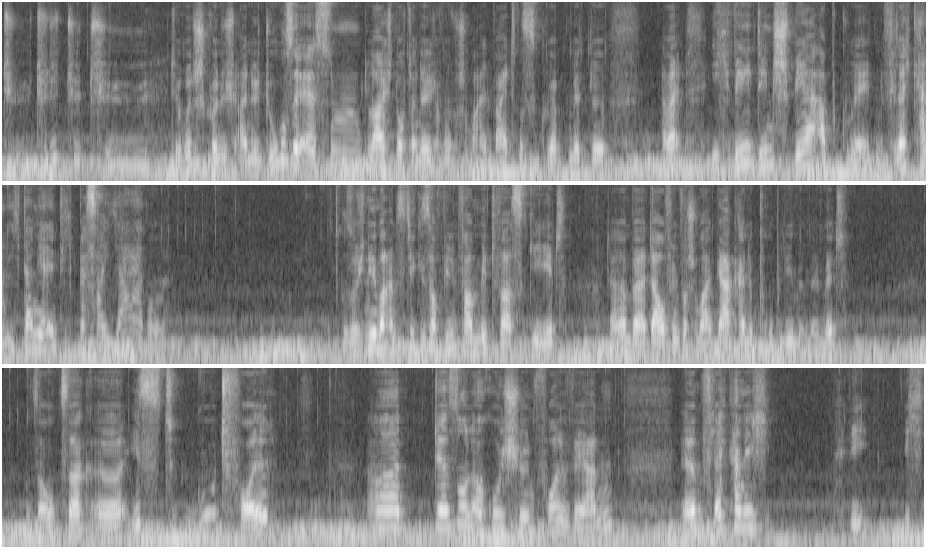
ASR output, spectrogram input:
Tü, tü, tü, Theoretisch könnte ich eine Dose essen, gleich noch, dann hätte ich auf jeden Fall schon mal ein weiteres Scrap-Mittel. Aber ich will den Speer upgraden. Vielleicht kann ich dann ja endlich besser jagen. Also ich nehme an Stickies auf jeden Fall mit, was geht. Dann haben wir da auf jeden Fall schon mal gar keine Probleme mehr mit. Unser Rucksack äh, ist gut voll. Aber der soll auch ruhig schön voll werden. Ähm, vielleicht kann ich... Ich, ich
